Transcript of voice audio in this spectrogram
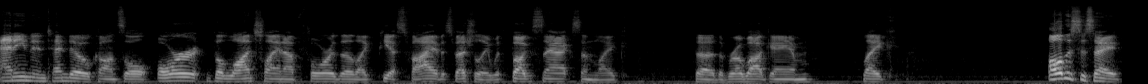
any Nintendo console or the launch lineup for the like PS5, especially with Bugsnax and like the the robot game. Like all this to say,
